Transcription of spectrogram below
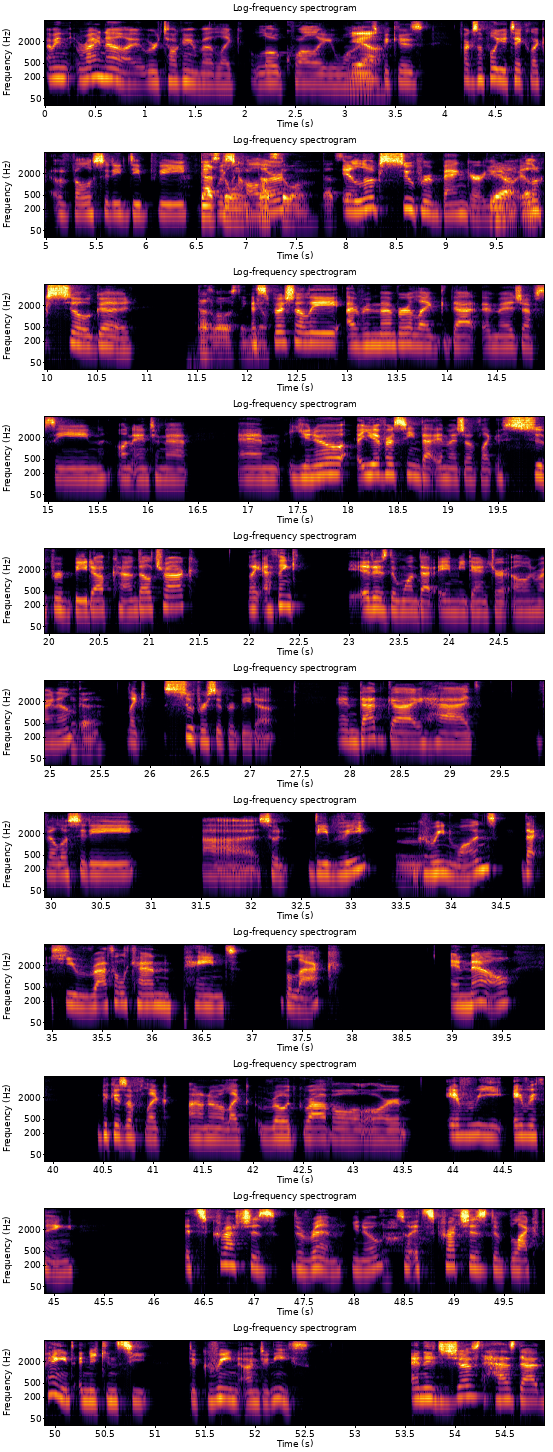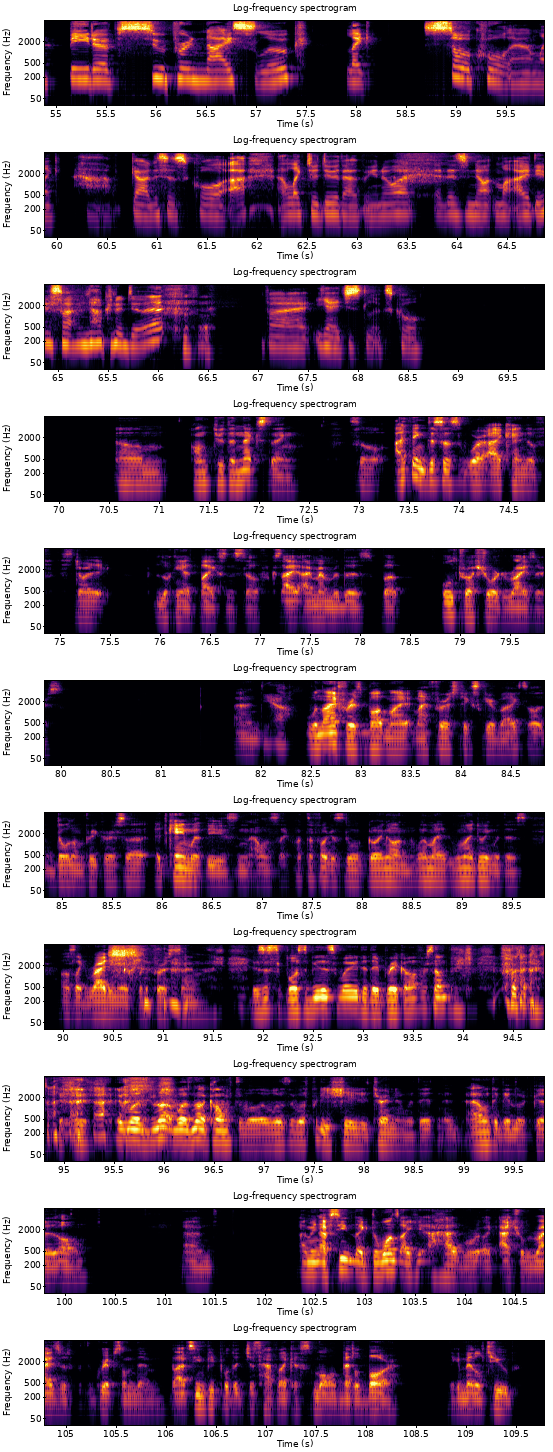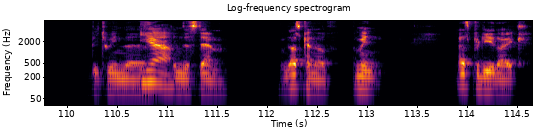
I mean, right now we're talking about like low quality ones Yeah. because, for example, you take like a Velocity Deep V That's with the one. color. That's the one. That's the It one. looks super banger, you Yeah, know. It looks so good. That's what I was thinking. of. Especially, I remember like that image I've seen on internet, and you know, you ever seen that image of like a super beat up Condell track? Like, I think it is the one that Amy Danger own right now. Okay. Like super super beat up, and that guy had Velocity, uh, so Deep V Mm. green ones that he rattle can paint black and now because of like i don't know like road gravel or every everything it scratches the rim you know? So it scratches the black paint and you can see the green underneath. And it just has that beat up super nice look like so cool. And i'm like ah god this is cool. I, I like to do that but you know what? It is not my idea so i'm not gonna do it. But yeah it just looks cool. Um, on to the next thing. So I think this is where I kind of started looking at bikes and stuff because I, I remember this, but ultra short risers. And yeah when I first bought my, my first fixed gear bike, so Dolan Pre Cursa, it came with these, and I was like, "What the fuck is going on? What am I what am I doing with this?" I was like riding it for the first time. Like, is this supposed to be this way? Did they break off or something? it was not was not comfortable. It was it was pretty shitty turning with it, and I don't think they looked good at all. And I mean, I've seen like the ones I had were like actual risers with grips on them, but I've seen people that just have like a small metal bar, like a metal tube, between the Yeah. in the stem. And that's kind of, I mean, that's pretty like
